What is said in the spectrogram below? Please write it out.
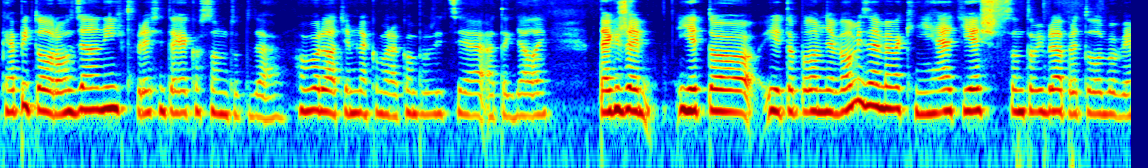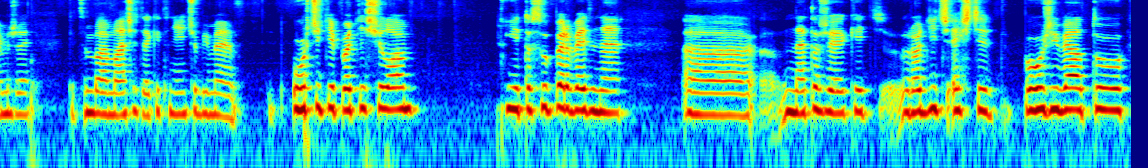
kapitol rozdelených, presne tak, ako som to teda hovorila, temná komora, kompozícia a tak ďalej. Takže je to, je to podľa mňa veľmi zaujímavá kniha, tiež som to vybrala preto, lebo viem, že keď som bola mladšia, takéto niečo by ma určite potešilo. Je to super vec na, na to, že keď rodič ešte používal tu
